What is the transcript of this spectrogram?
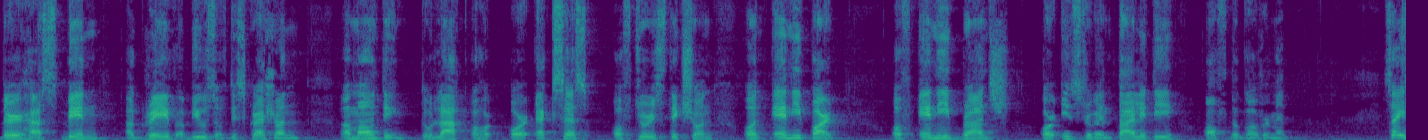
there has been a grave abuse of discretion amounting to lack or, or excess of jurisdiction on any part of any branch or instrumentality of the government. Sa isa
